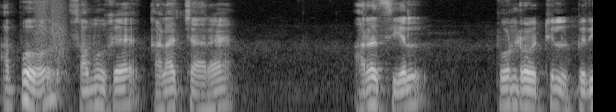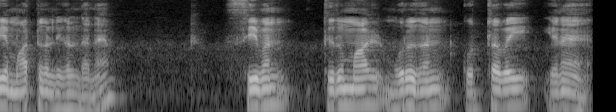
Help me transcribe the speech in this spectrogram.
அப்போது சமூக கலாச்சார அரசியல் போன்றவற்றில் பெரிய மாற்றங்கள் நிகழ்ந்தன. சிவன் திருமால் முருகன் கொற்றவை என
